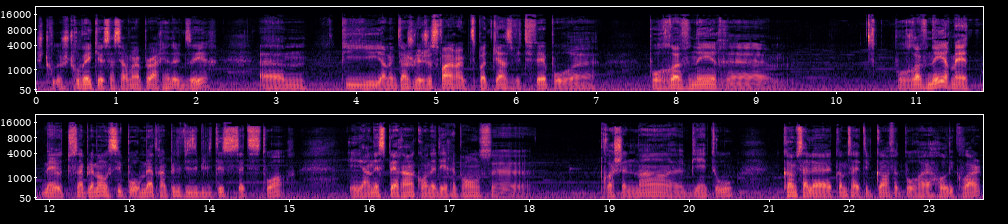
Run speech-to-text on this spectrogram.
je, trouvais que ça servait un peu à rien de le dire. Euh, puis, en même temps, je voulais juste faire un petit podcast vite fait pour, euh, pour revenir pour revenir, mais, tout simplement aussi pour mettre un peu de visibilité sur cette histoire et en espérant qu'on ait des réponses euh, prochainement, euh, bientôt, comme ça, a, comme ça a été le cas en fait pour euh, Holly Clark.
